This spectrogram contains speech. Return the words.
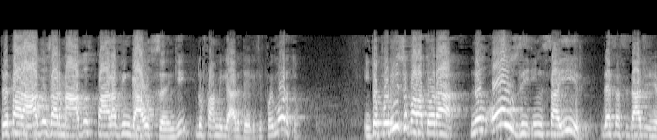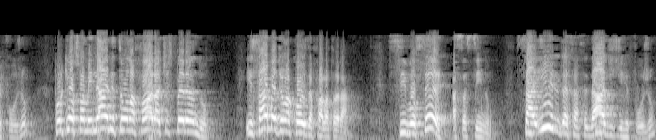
preparados, armados para vingar o sangue do familiar dele que foi morto. Então por isso fala a Torá, não ouse em sair dessa cidade de refúgio, porque os familiares estão lá fora te esperando. E saiba de uma coisa, fala a Torá. Se você, assassino, sair dessa cidade de refúgio,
